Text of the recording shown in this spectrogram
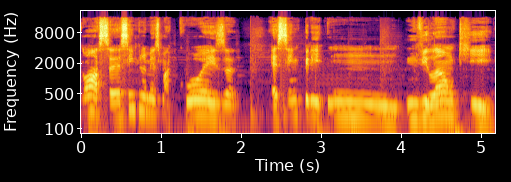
nossa, é sempre a mesma coisa, é sempre um, um vilão que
